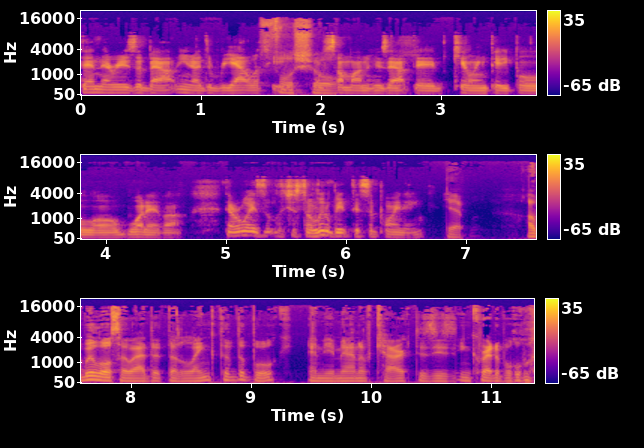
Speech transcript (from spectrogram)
than there is about you know the reality sure. of someone who's out there killing people or whatever. They're always just a little bit disappointing. Yep. I will also add that the length of the book and the amount of characters is incredible.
